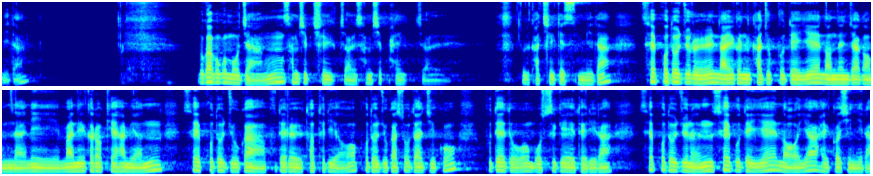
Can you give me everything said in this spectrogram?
드리셨습니다. 누가복음 5장 37절 38절 우리 같이 읽겠습니다. 새 포도주를 낡은 가죽 부대에 넣는 자가 없나니 만일 그렇게 하면 새 포도주가 부대를 터뜨려 포도주가 쏟아지고 부대도 못 쓰게 되리라 새 포도주는 새 부대에 넣어야 할 것이니라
